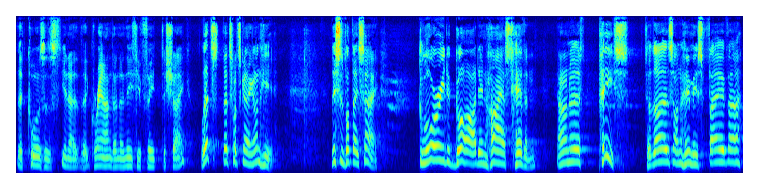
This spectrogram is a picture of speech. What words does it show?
that causes, you know, the ground underneath your feet to shake? That's, that's what's going on here. This is what they say Glory to God in highest heaven, and on earth peace to those on whom his favour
